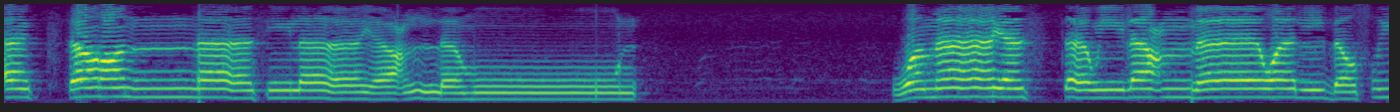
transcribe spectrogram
أكثر الناس لا يعلمون وما يستوي الأعمى والبصير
